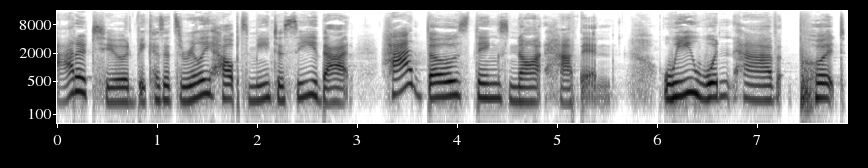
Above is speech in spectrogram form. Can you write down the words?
attitude because it's really helped me to see that had those things not happened, we wouldn't have put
